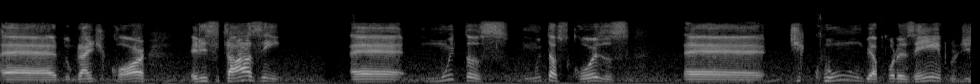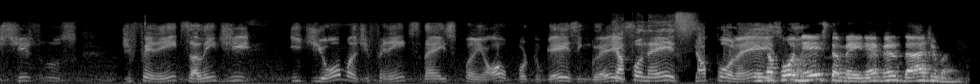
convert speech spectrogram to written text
é, do grindcore. Eles trazem é, muitas, muitas coisas é, de cúmbia, por exemplo, de estilos diferentes, além de idiomas diferentes, né? Espanhol, português, inglês, Japonês. japonês. Japonês também, né? Verdade, mano.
